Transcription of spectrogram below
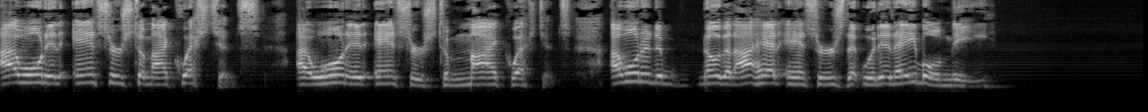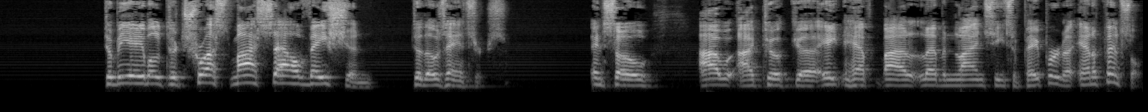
I wanted answers to my questions. I wanted answers to my questions. I wanted to know that I had answers that would enable me to be able to trust my salvation to those answers. And so I, I took uh, eight and a half by 11 line sheets of paper and a pencil.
